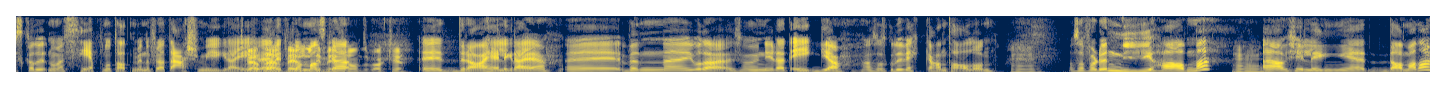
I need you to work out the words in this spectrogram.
skal du Nå må jeg se på notatene mine, for at det er så mye greier. Ja, det er veldig man mye fram og tilbake. eh, dra hele greia. Eh, men eh, jo da, så hun gir deg et egg, ja. Og så skal du vekke han Talon. Mm. Og så får du en ny hane mm. av kyllingdama, da.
